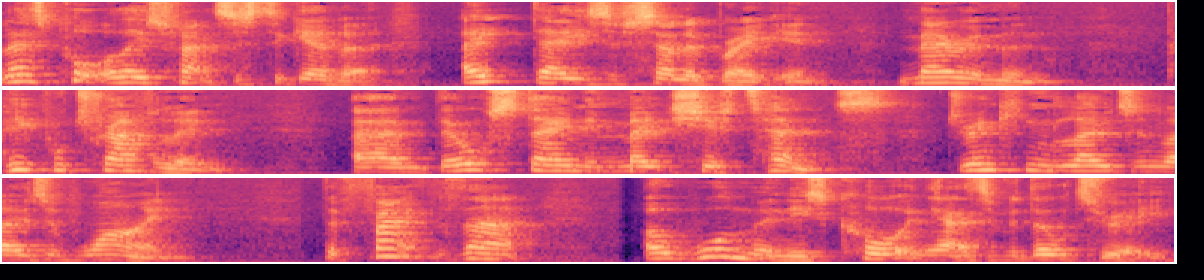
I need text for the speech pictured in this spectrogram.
let's put all those factors together. Eight days of celebrating, merriment, people travelling, Um, they're all staying in makeshift tents, drinking loads and loads of wine. The fact that a woman is caught in the act of adultery,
